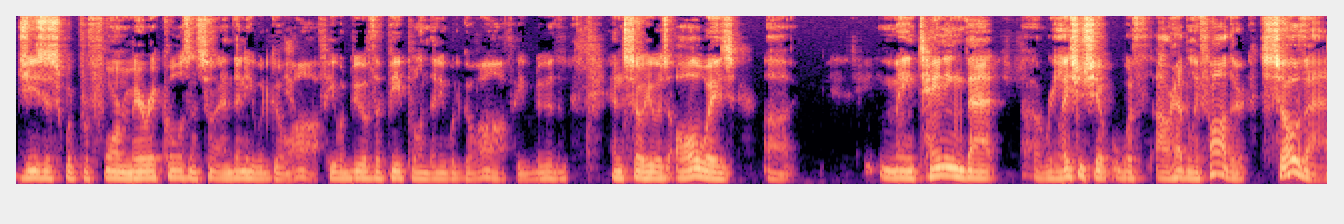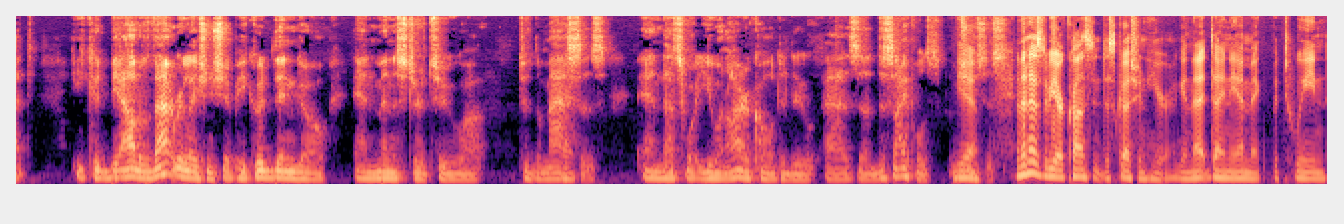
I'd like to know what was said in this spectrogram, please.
Jesus would perform miracles and so and then he would go yeah. off. He would be with the people and then he would go off. He would be with them, and so he was always uh, maintaining that relationship with our Heavenly Father so that he could be out of that relationship. He could then go and minister to, uh, to the masses. Right. And that's what you and I are called to do as uh, disciples of yeah. Jesus. And that has to be our constant discussion here. Again, that dynamic between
